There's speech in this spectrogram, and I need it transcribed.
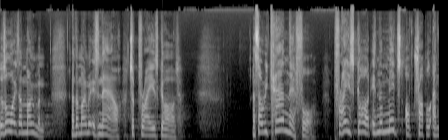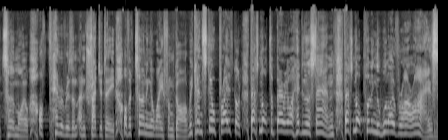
There's always a moment, and the moment is now to praise God. And so we can, therefore, praise God in the midst of trouble and turmoil, of terrorism and tragedy, of a turning away from God. We can still praise God. That's not to bury our head in the sand. That's not pulling the wool over our eyes.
